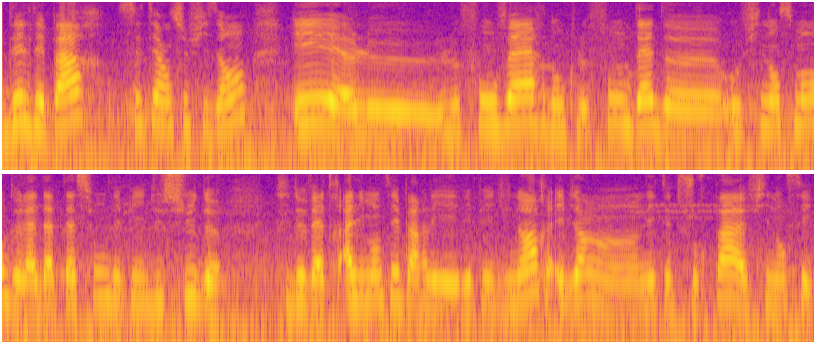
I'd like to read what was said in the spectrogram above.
dès le départ, c'était insuffisant et euh, le, fonds vert, donc le fonds d'aide au financement de l'adaptation des pays du Sud, qui devait être alimenté par les, les pays du Nord, eh bien, n'était toujours pas financé.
